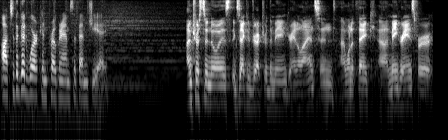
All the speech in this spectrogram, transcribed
uh, to the good work and programs of MGA. I'm Tristan Noyes, Executive Director of the Maine Grain Alliance, and I want to thank uh, Maine Grains for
